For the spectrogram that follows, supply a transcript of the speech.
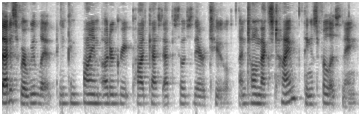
That is where we live, and you can find other great podcast episodes there too. Until next time, thanks for listening.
